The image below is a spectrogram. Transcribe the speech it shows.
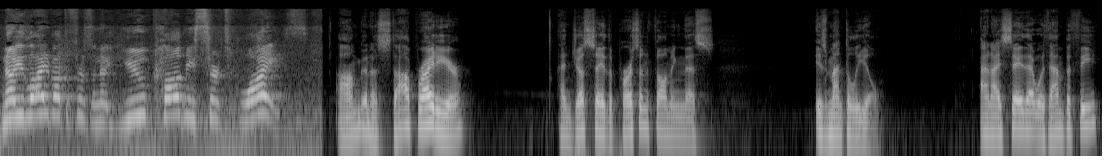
No, you lied about the first one. No, you called me sir twice. I'm gonna stop right here and just say the person filming this is mentally ill. And I say that with empathy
